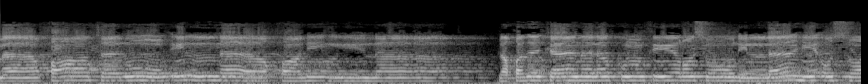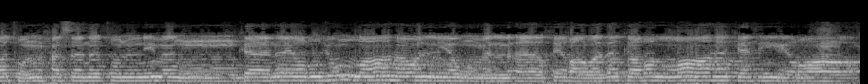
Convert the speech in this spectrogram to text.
ما قاتلوا إلا قليلا. لقد كان لكم في رسول الله أسوة حسنة لمن كان يرجو الله واليوم الآخر وذكر الله كثيرا.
